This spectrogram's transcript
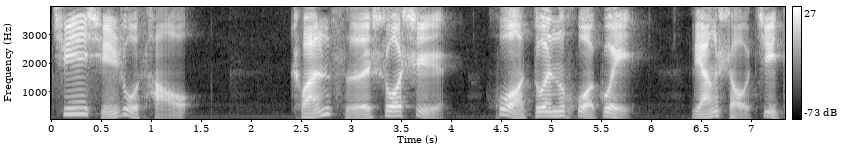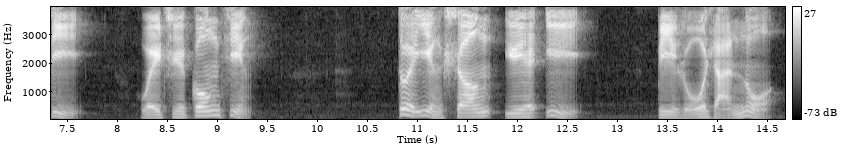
君寻入曹，传词说事，或蹲或跪。两手据地，为之恭敬。对应声曰义，比如然诺。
